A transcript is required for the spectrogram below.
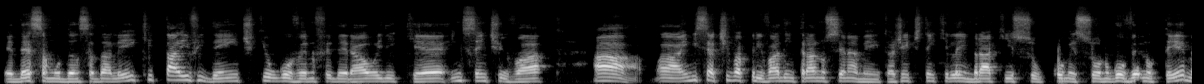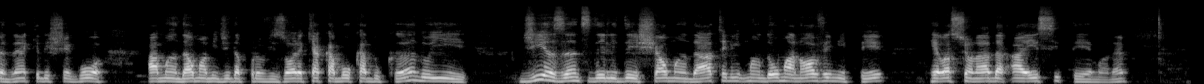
é, dessa mudança da lei que está evidente que o governo federal ele quer incentivar a, a iniciativa privada entrar no saneamento. A gente tem que lembrar que isso começou no governo Temer, né, que ele chegou a mandar uma medida provisória que acabou caducando e dias antes dele deixar o mandato, ele mandou uma nova MP relacionada a esse tema, né?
